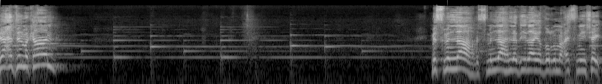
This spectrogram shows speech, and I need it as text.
في أحد في المكان؟ بسم الله بسم الله الذي لا يضر مع اسمه شيء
